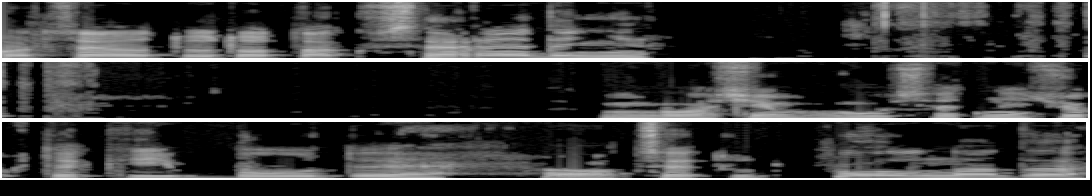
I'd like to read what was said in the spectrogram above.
Оце отут отак всередині. Бачимо, гусятничок такий буде. А це тут пол треба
